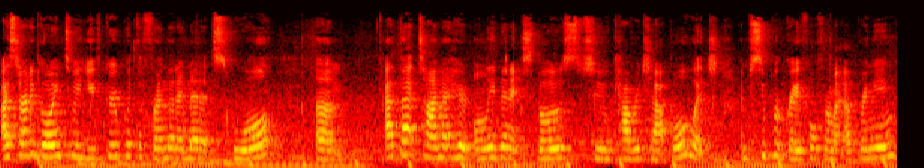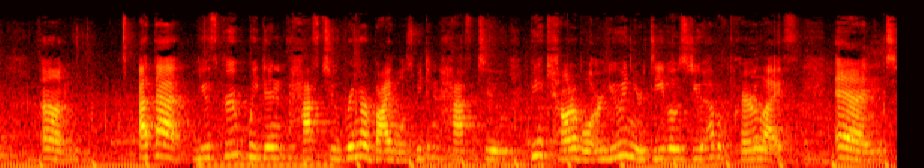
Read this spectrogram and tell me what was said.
I started going to a youth group with a friend that I met at school. Um, at that time, I had only been exposed to Calvary Chapel, which I'm super grateful for my upbringing. Um, at that youth group, we didn't have to bring our Bibles, we didn't have to be accountable. Are you in your Devos? Do you have a prayer life? And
